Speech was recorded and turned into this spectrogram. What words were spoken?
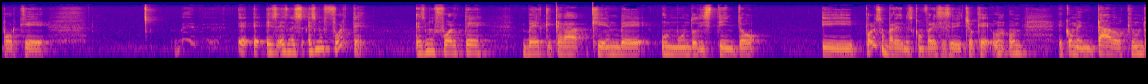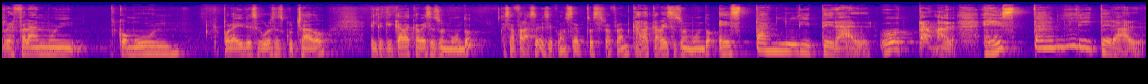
porque eh, es, es, es, muy fuerte es muy fuerte ver que cada quien ve un mundo distinto y por eso en varias de mis conferencias he dicho que un, he comentado que un refrán muy común por ahí de seguro has escuchado, el de que cada cabeza es un mundo. Esa frase, ese concepto, ese refrán, cada cabeza es un mundo, es tan literal. ¡Puta madre! Es tan literal.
